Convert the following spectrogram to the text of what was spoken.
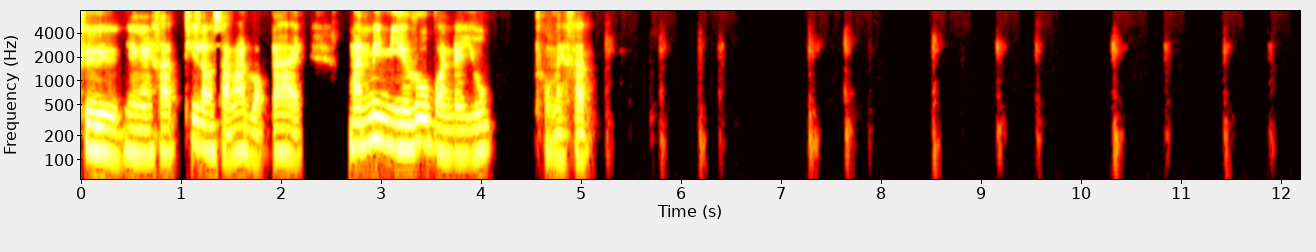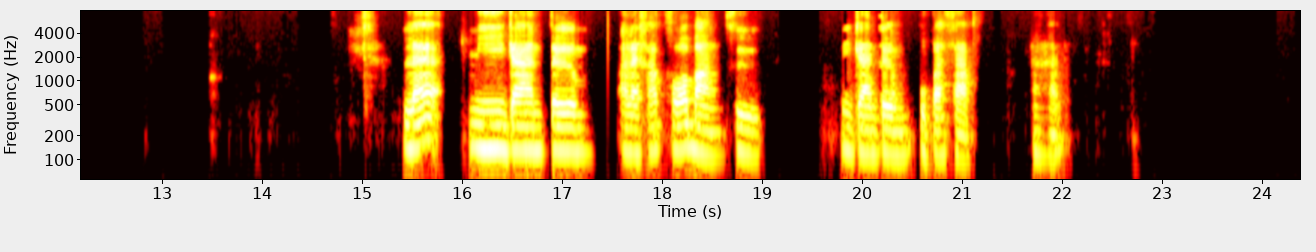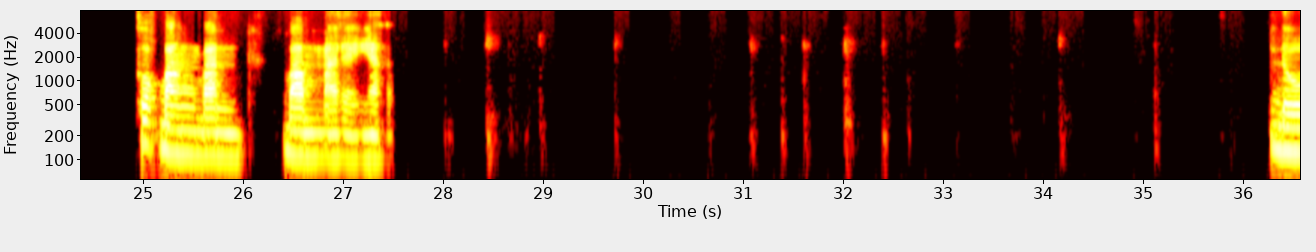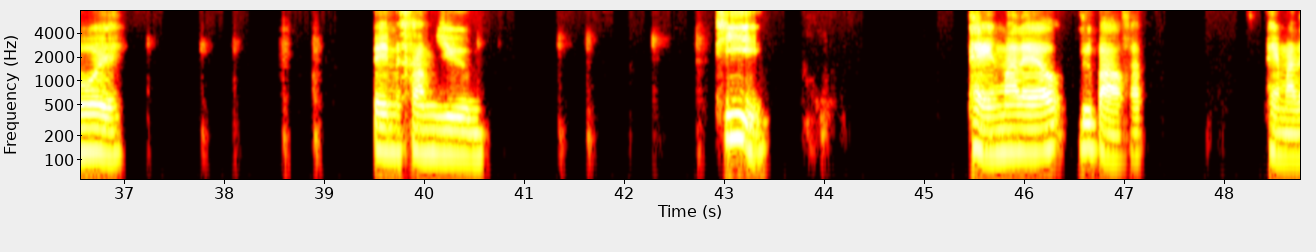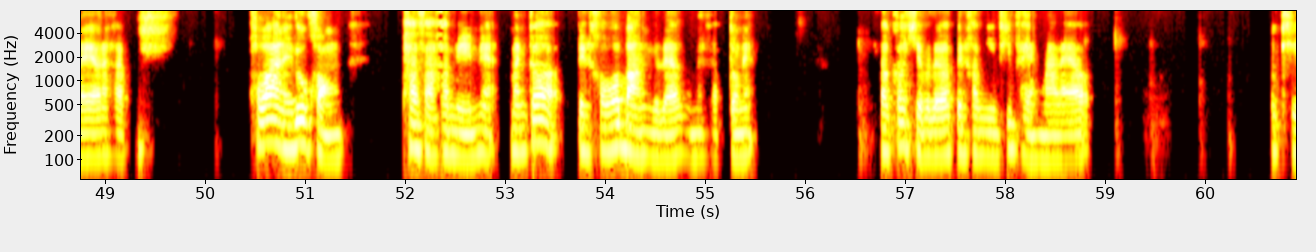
คือยังไงครับที่เราสามารถบอกได้ มันไม่มีรูปวรรณยุกต์ถูกไหมครับ และมีการเติมอะไรครับเพราะว่าบางคือมีการเติมอุปสรรคนะครับพวกบังบันบัมอะไรอย่างเงี้ยครับโดย เป็นคำยืม ที่ แผงมาแล้วหรือเปล่าครับ แผงมาแล้วนะครับ เพราะว่าในรูปของภาษาเขมรเนี่ย มันก็เป็นคาว่าบังอยู่แล้วถูกไหมครับ ตรงเนี้ยเราก็เขียนไปเลยว่าเป็นคำยืมที่แผงมาแล้ว โอเค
